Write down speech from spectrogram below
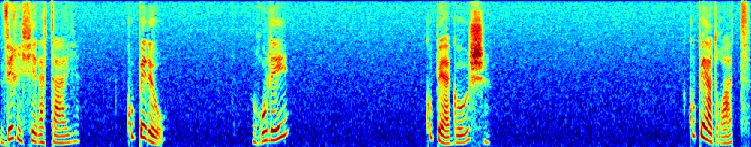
Vérifier la taille. Couper le haut. Rouler. Couper à gauche. Couper à droite.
